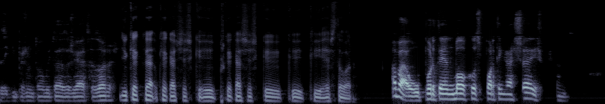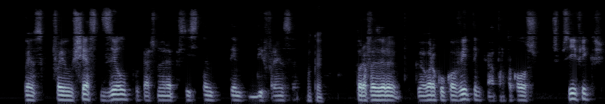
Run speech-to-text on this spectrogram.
as equipas não estão habituadas a jogar essas horas. E o que é que, o que, é que achas que, porque é que achas que, que, que é esta hora? Ah, bah, o Porto é handball com o Sporting às 6, portanto, penso que foi um excesso de zelo, porque acho que não era preciso tanto tempo de diferença okay. para fazer. Agora com o Covid tem que há protocolos específicos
